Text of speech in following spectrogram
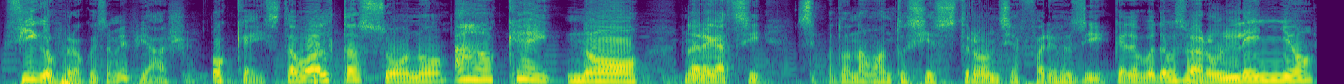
Figo però, questo mi piace. Ok, stavolta sono... Ah, ok. No, no ragazzi. Se... Madonna quanto si è stronzi a fare così. Ok, devo, devo trovare un legno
